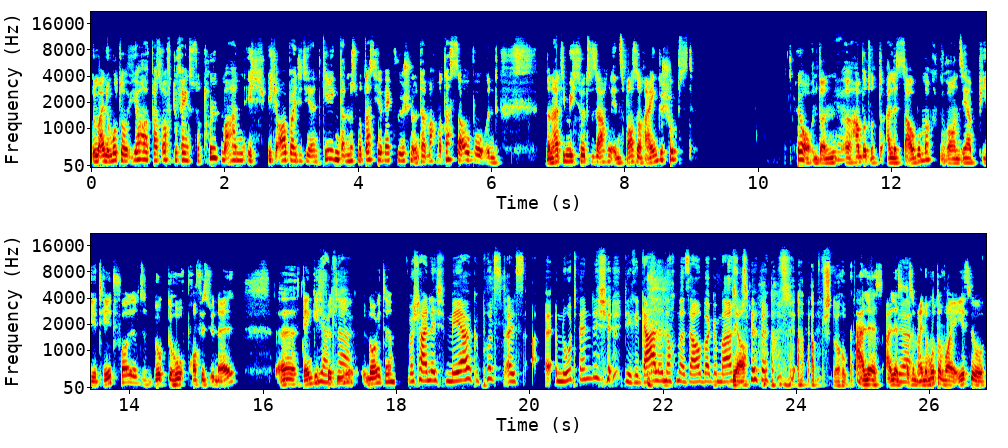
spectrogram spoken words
und meine Mutter, ja, pass auf, du fängst dort drüben an, ich, ich arbeite dir entgegen, dann müssen wir das hier wegwischen und dann machen wir das sauber. Und dann hat die mich sozusagen ins Wasser reingeschubst. Ja, und dann ja. Äh, haben wir dort alles sauber gemacht, wir waren sehr pietätvoll, wirkte hochprofessionell äh, denke ich, ja, für klar. die Leute. Wahrscheinlich mehr geputzt als äh, notwendig. Die Regale nochmal sauber gemacht. Ja. Abgestaubt. Alles, alles. Ja. Also meine Mutter war ja eh so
